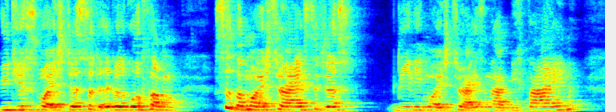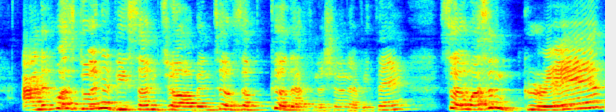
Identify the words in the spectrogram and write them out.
reduced moisture so that it'll go from super moisturized to just really moisturized and I'll be fine. And it was doing a decent job in terms of curl definition and everything. So it wasn't great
